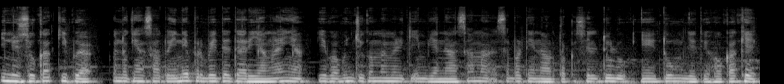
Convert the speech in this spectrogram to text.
Inuzuka Kiba Untuk yang satu ini berbeda dari yang lainnya Kiba pun juga memiliki impian yang sama seperti Naruto kecil dulu yaitu menjadi Hokage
